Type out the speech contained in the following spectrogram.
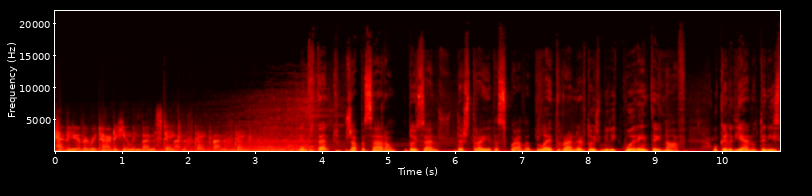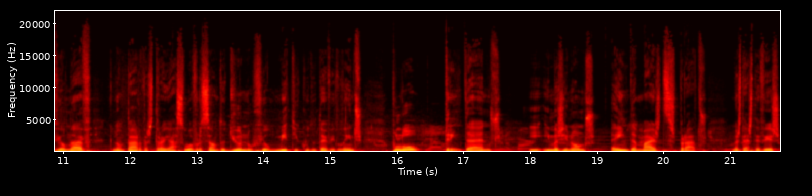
Have you ever retired a human by mistake? By mistake, by mistake. Entretanto, já passaram dois anos da estreia da sequela Blade Runner 2049. O canadiano Denis Villeneuve, que não tarda estreia a sua versão de Dune, o filme mítico de David Lynch, pulou 30 anos e imaginou-nos ainda mais desesperados. Mas desta vez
